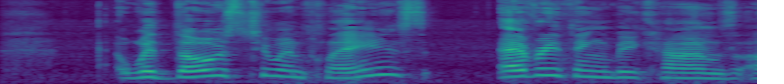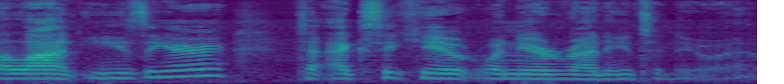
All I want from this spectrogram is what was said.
With those two in place, everything becomes a lot easier to execute when you're ready to do it.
